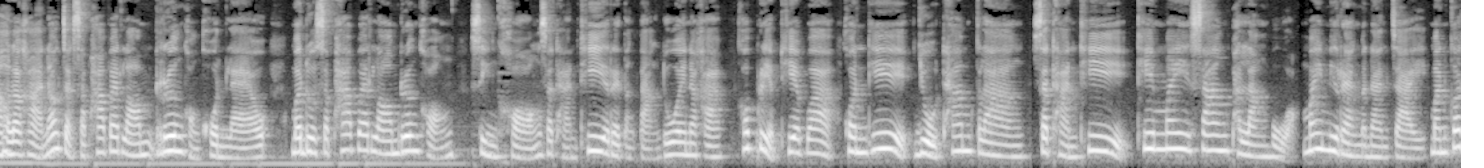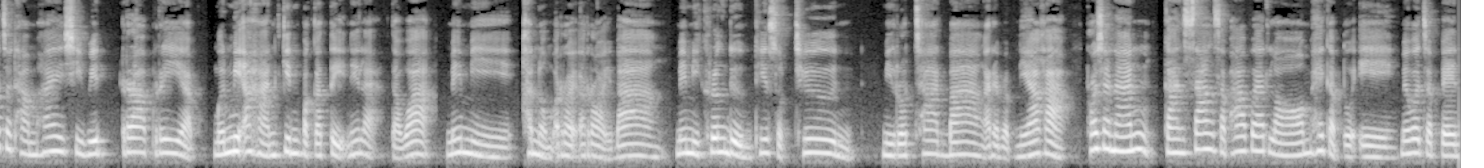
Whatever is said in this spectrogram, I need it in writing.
เอาละค่ะ นอกจากสภาพแวดล้อมเรื่องของคนแล้ว มาดูสภาพแวดล้อมเรื่องของสิ่งของสถานที่อะไรต่างๆ ด้วยนะคะ เขาเปรียบเทียบว่าคนที่อยู่ท่ามกลาง สถานที่ที่ไม่สร้างพลังบวก ไม่มีแรงบันดาลใจ มันก็จะทำให้ชีวิตราบเรียบ เหมือนมีอาหารกินปกตินี่แหละ แต่ว่าไม่มีขนมอร่อยๆบ้าง ไม่มีเครื่องดื่มที่สดชื่น มีรสชาติบ้างอะไรแบบนี้ค่ะ เพราะฉะนั้นการสร้างสภาพแวดล้อมให้กับตัวเอง ไม่ว่าจะเป็น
